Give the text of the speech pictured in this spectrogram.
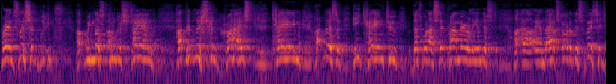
Friends, listen, we, uh, we must understand that listen, Christ came. Listen, He came to. That's what I said primarily in this, uh, uh, in the outstart of this message.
